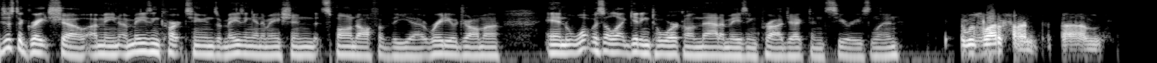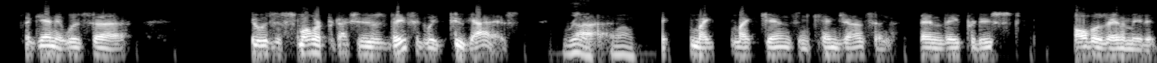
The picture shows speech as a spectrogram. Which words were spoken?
just a great show. I mean, amazing cartoons, amazing animation that spawned off of the uh, radio drama. And what was it like getting to work on that amazing project and series, Len? It was a lot of fun. Um, again, it was uh, it was a smaller production. It was basically two guys, Really? Uh, wow. Mike Mike Joens and Ken Johnson, and they produced all those animated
